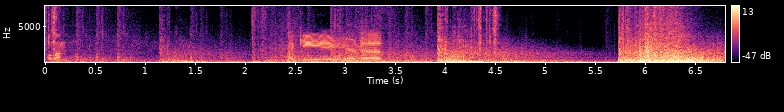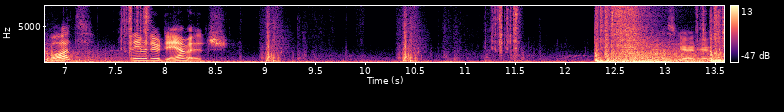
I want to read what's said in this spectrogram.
Hold on. Nicky, you're dead. What? Didn't even do damage. I'm scared here.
